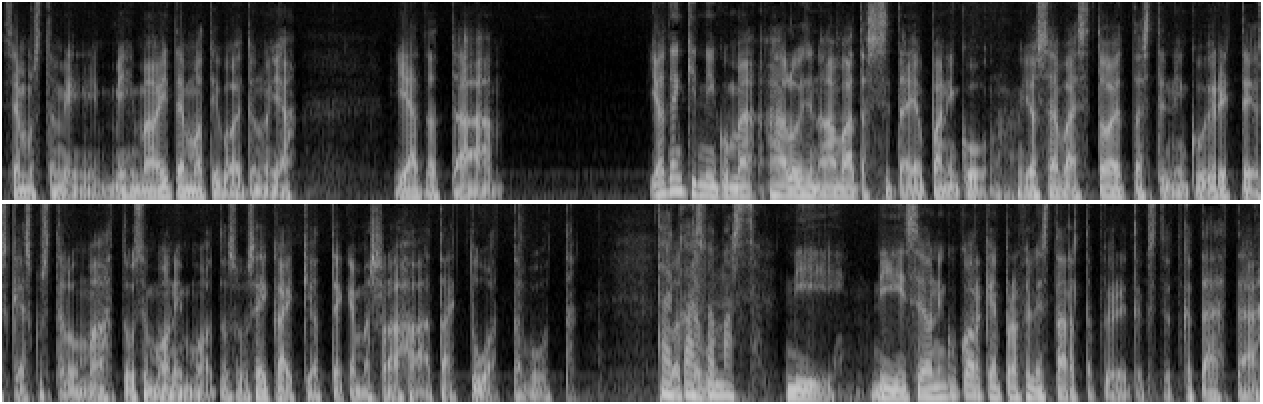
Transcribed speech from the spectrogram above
Semmoista, mi- mihin mä oon itse motivoitunut ja, ja tota, jotenkin niin kuin mä haluaisin avata sitä jopa niin kuin jossain vaiheessa toivottavasti niin kuin yrittäjyyskeskusteluun mahtuu se monimuotoisuus. Ei kaikki ole tekemässä rahaa tai tuottavuutta. Tai Tuottavu- kasvamassa. Niin, niin, se on niin kuin korkean profiilin startup-yritykset, jotka tähtää,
